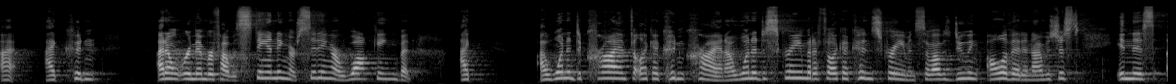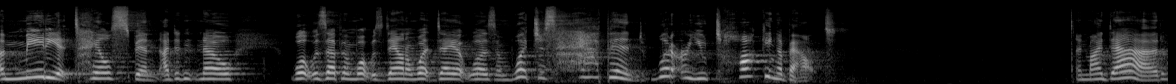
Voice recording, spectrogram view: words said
I, I couldn't, I don't remember if I was standing or sitting or walking, but I, I wanted to cry and felt like I couldn't cry. And I wanted to scream, but I felt like I couldn't scream. And so I was doing all of it. And I was just in this immediate tailspin. I didn't know what was up and what was down and what day it was and what just happened. What are you talking about? And my dad,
